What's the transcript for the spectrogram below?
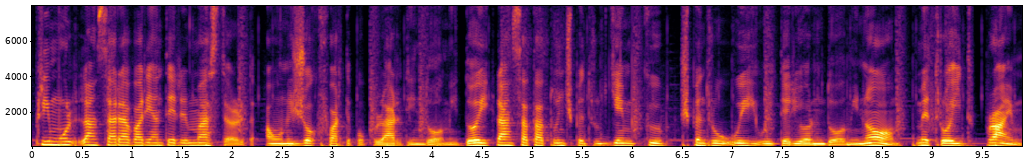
Primul, lansarea variantei remastered a unui joc foarte popular din 2002, lansat atunci pentru GameCube și pentru Wii ulterior în 2009, Metroid Prime,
